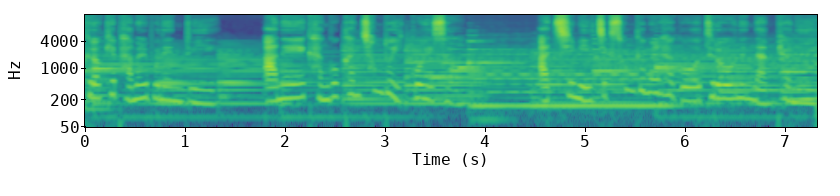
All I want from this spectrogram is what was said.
그렇게 밤을 보낸 뒤 아내의 간곡한 청도 있고 해서 아침 일찍 송금을 하고 들어오는 남편이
